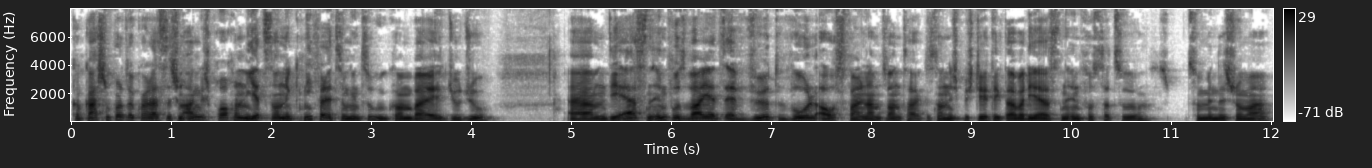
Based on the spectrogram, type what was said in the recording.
Concussion-Protokoll hast du schon angesprochen. Jetzt noch eine Knieverletzung hinzugekommen bei Juju. Ähm, die ersten Infos war jetzt, er wird wohl ausfallen am Sonntag. Ist noch nicht bestätigt, aber die ersten Infos dazu zumindest schon mal.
